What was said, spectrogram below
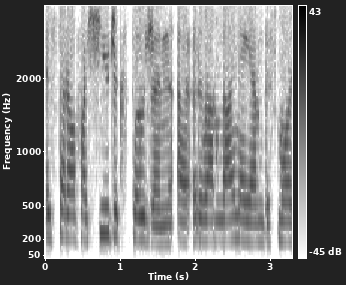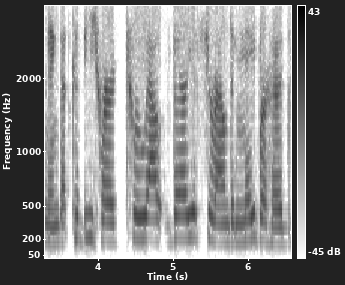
it set off a huge explosion uh, at around 9 a.m. this morning that could be heard throughout various surrounding neighborhoods.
